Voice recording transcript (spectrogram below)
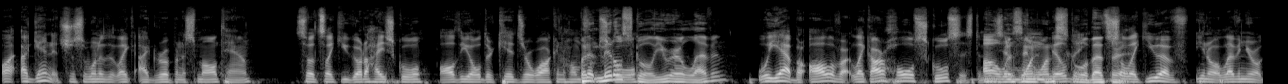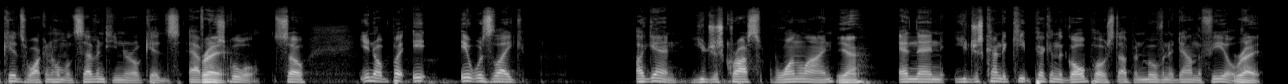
Well, again, it's just one of the like I grew up in a small town. So it's like you go to high school, all the older kids are walking home But at middle school, you were 11. Well, yeah, but all of our like our whole school system Oh, is in one, one building. school, that's So right. like you have you know eleven year old kids walking home with seventeen year old kids after Right. school. So, you know, but it it was like again, you just cross one line Yeah, and then you just kind of keep picking the goalpost up and moving it down the field. right.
